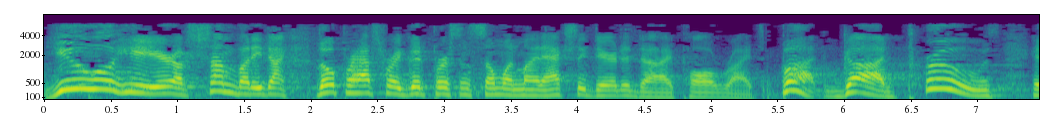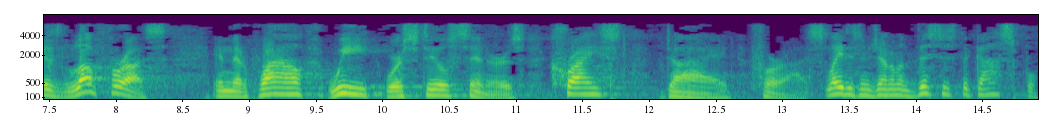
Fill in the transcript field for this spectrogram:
you will hear of somebody dying. Though perhaps for a good person, someone might actually dare to die, Paul writes. But God proves His love for us in that while we were still sinners, Christ died for us. Ladies and gentlemen, this is the gospel.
